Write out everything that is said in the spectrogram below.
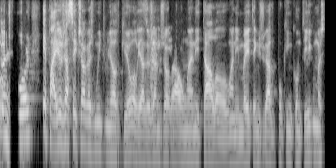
transpor. Epá, eu já sei que jogas muito melhor do que eu. Aliás, eu já não jogo há um ano e tal, ou um ano e meio, tenho jogado um pouquinho contigo, mas,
